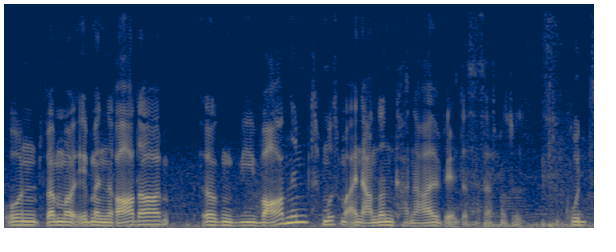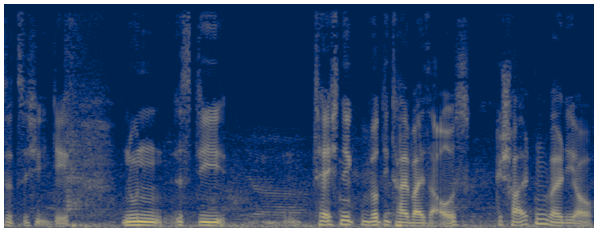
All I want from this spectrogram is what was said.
Und wenn man eben ein Radar irgendwie wahrnimmt, muss man einen anderen Kanal wählen. Das ist erstmal so die grundsätzliche Idee. Nun ist die Technik, wird die teilweise ausgeschalten, weil die auch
